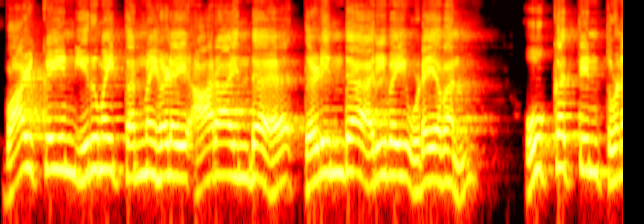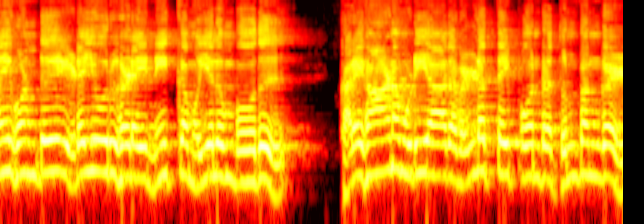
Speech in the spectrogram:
வாழ்க்கையின் இருமை தன்மைகளை ஆராய்ந்த தெளிந்த அறிவை உடையவன் ஊக்கத்தின் துணை கொண்டு இடையூறுகளை நீக்க முயலும் போது கரைகாண முடியாத வெள்ளத்தை போன்ற துன்பங்கள்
